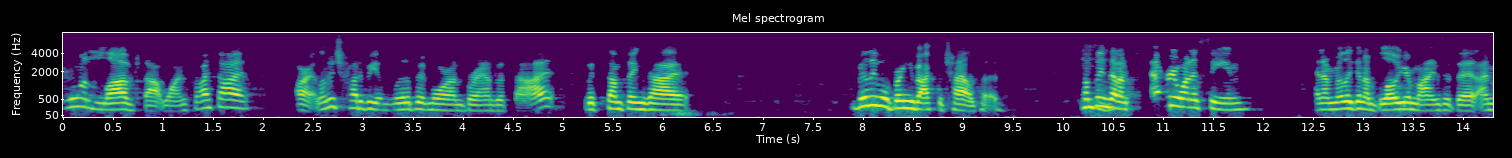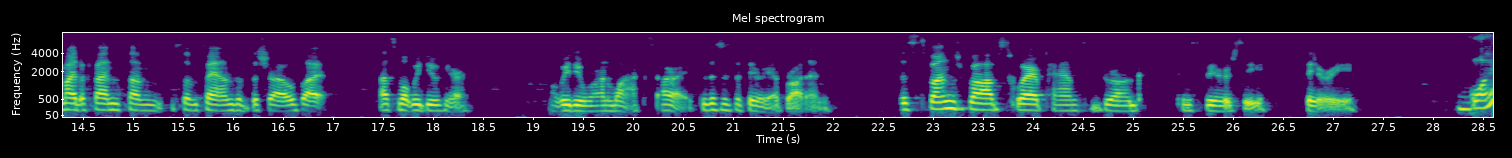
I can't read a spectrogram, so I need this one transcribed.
Everyone loved that one. So I thought, all right, let me try to be a little bit more on brand with that, with something that really will bring you back to childhood. Something that I'm, everyone has seen, and I'm really gonna blow your minds with it. I might offend some some fans of the show, but that's what we do here what we do, we're on wax. All right, so this is the theory I brought in. The SpongeBob SquarePants drug conspiracy theory. What?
